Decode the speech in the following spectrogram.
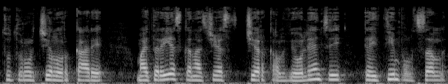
tuturor celor care mai trăiesc în acest cerc al violenței, că e timpul să-l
